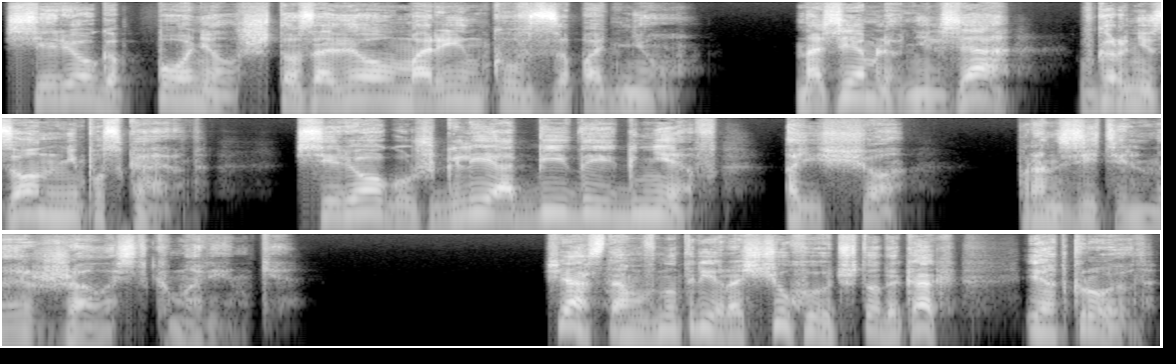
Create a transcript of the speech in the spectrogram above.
Серега понял, что завел Маринку в западню. На землю нельзя, в гарнизон не пускают. Серегу жгли обиды и гнев, а еще пронзительная жалость к Маринке. «Сейчас там внутри расчухают что да как и откроют»,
